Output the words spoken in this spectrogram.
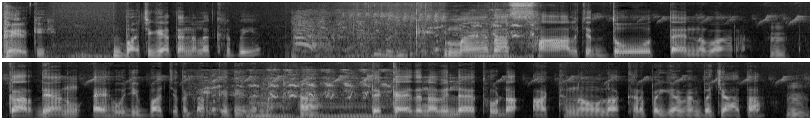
ਫੇਰ ਕੀ? ਬਚ ਗਿਆ 3 ਲੱਖ ਰੁਪਈਆ ਮੈਂ ਤਾਂ ਸਾਲ ਚ ਦੋ ਤਿੰਨ ਵਾਰ ਹੂੰ। ਘਰਦਿਆਂ ਨੂੰ ਇਹੋ ਜੀ ਬਚਤ ਕਰਕੇ ਦੇ ਦਿੰਦਾ ਹਾਂ। ਤੇ ਕਹਿ ਦੇਣਾ ਵੀ ਲੈ ਤੁਹਾਡਾ 8-9 ਲੱਖ ਰੁਪਈਆ ਮੈਂ ਬਚਾਤਾ। ਹੂੰ।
